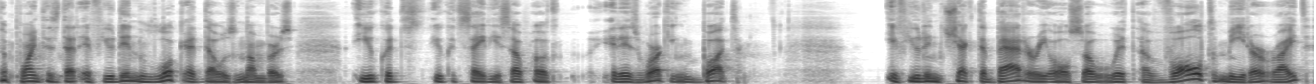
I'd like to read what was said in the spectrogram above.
the point is that if you didn't look at those numbers, you could you could say to yourself, well, it is working, but if you didn't check the battery also with a voltmeter, right,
